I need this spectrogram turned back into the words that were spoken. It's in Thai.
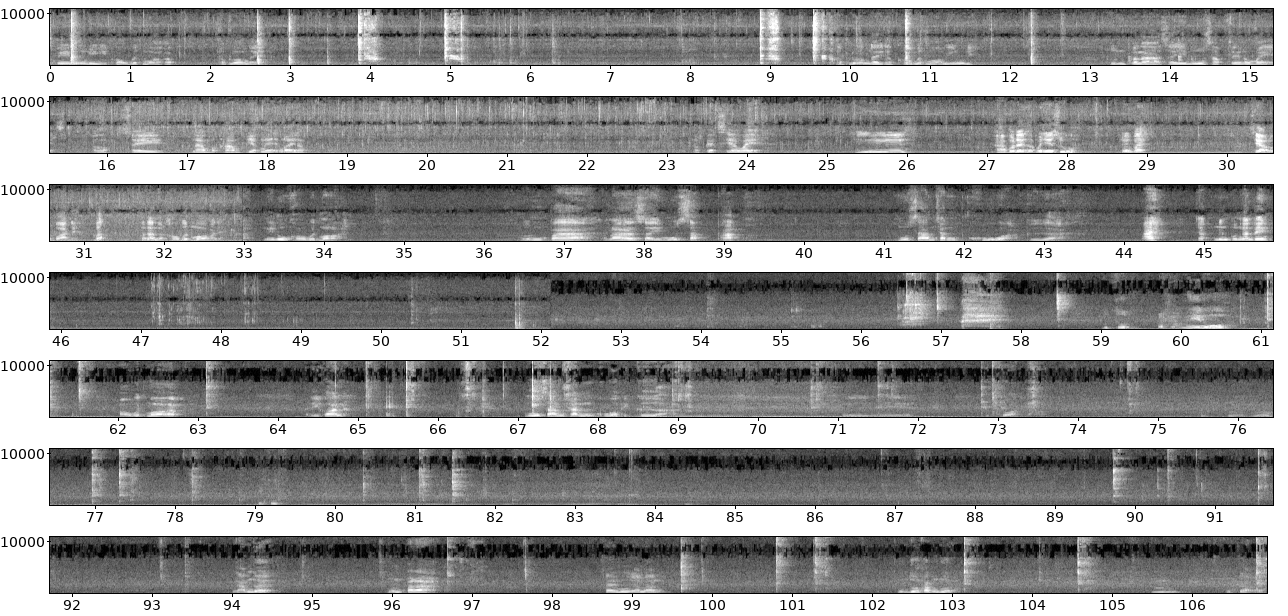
เมนูนี่ของเวทหมอครับรับรองเลยรับรองได้ครับของเม็ดหมอเมนูนี่ทุนปลาใส่หมูสับใส่หน่อไม้เอาใส่น้ำมะขามเปียกแน่จังไรครับ เอาแปกเสียไว้อืออาบ่ได้ครับพระเยซูเลี้ยงไปเสี้ยวระบาดเนี่ยบัดเท่านั้นแหละเขาเบิดหมอมาเนี่ยเมนูเขาเบิดหมอทุนปลาลาใส่หมูสับผัก หมูสามชั้นคั่วเกลือ ไปจากหนึ่งผลงานเพลง รุดทุดเมนูเอาเวิร์ดมอครับ อันนี้ก่อน หมูสามชั้นคั่วพริกเกลือ นี่สุดยอดอืมนี่ ย้ำด้วยหมุนปลาใส่หมูยำนั่นลุงดวงครับลุงดวงอืมสุดยอดเลย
